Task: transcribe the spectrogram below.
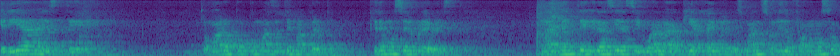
Quería este, tomar un poco más de tema, pero queremos ser breves. Nuevamente, gracias igual aquí a Jaime Guzmán, sonido famoso,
